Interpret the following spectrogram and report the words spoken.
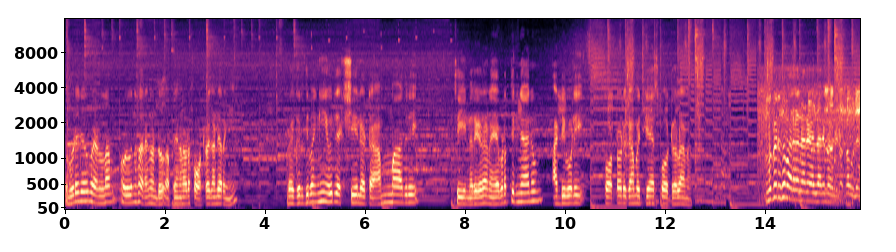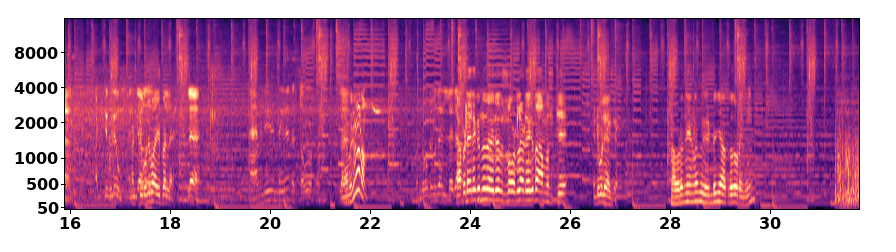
ഇവിടെ ഒരു വെള്ളം ഒഴുകുന്ന സ്ഥലം കണ്ടു. അപ്പോൾ ഞങ്ങൾ അവിടെ ഫോട്ടോ എടുക്കാണ്ട് ഇറങ്ങി. പ്രകൃതി ഭംഗി ഒരു രക്ഷയില്ല കേട്ടോ. അമ്മാതിരി സീനറികളാണ് എവിടെ തിരിഞ്ഞാലും അടിപൊളി ഫോട്ടോ എടുക്കാൻ പറ്റിയ സ്പോട്ടുകളാണ് നമുക്കൊരു ദിവസം പറയാം എല്ലാവരും. എല്ലാവരും അടിപൊളി വൈബല്ലേ ഫാമിലി വേണം. എവിടെയൊക്കെ ഒരു റിസോർട്ടിൽ എവിടെയൊക്കെ താമസിച്ച് അടിപൊളിയാക്കുക. അവിടെ നിന്ന് ഞങ്ങൾ വീണ്ടും യാത്ര തുടങ്ങി.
